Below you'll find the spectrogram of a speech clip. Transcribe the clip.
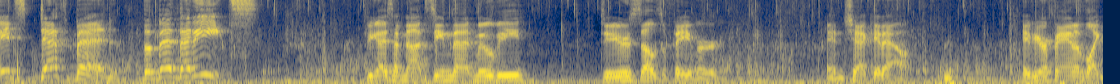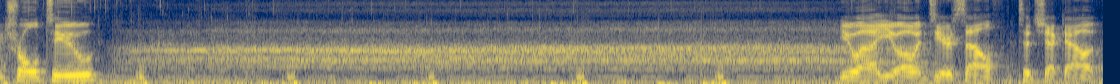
it's Deathbed, the bed that eats. If you guys have not seen that movie, do yourselves a favor and check it out. If you're a fan of like Troll 2, you uh, you owe it to yourself to check out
